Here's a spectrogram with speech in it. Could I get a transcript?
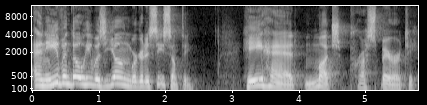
And even though he was young, we're going to see something. He had much prosperity.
